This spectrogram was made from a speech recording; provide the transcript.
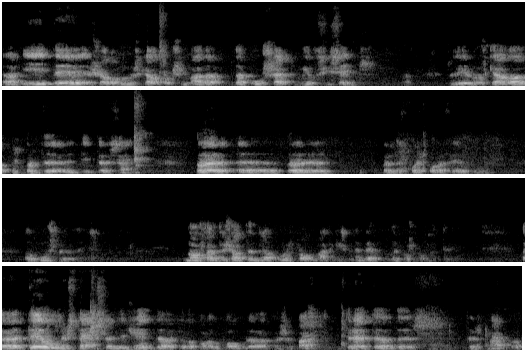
eh, i té, això dona una escala aproximada de 1,7600. Eh? És a dir, és una escala verdaderament interessant per, eh, per, per després poder fer alguns, alguns treballs. No obstant això, tindrà algunes problemàtiques que també les vos comentaré. Eh, té una extensa llegenda que la podeu veure a la part dreta del mapa.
